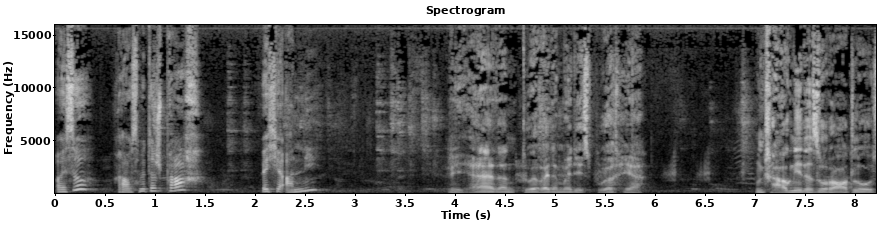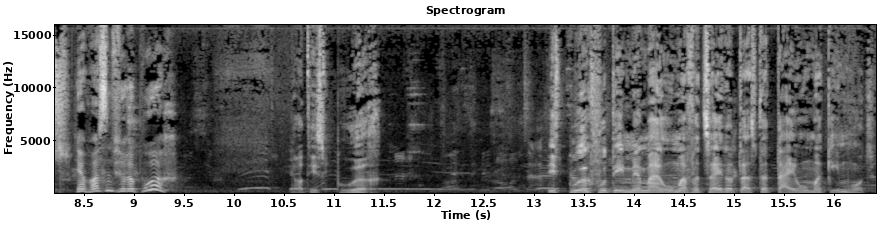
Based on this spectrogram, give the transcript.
Also, raus mit der Sprache. Welche Anni? Ja, dann tu halt einmal das Buch her. Und schau nicht so ratlos. Ja, was denn für ein Buch? Ja, das Buch. Das Buch, von dem mir meine Oma verzeiht hat, dass der deine Oma gegeben hat.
